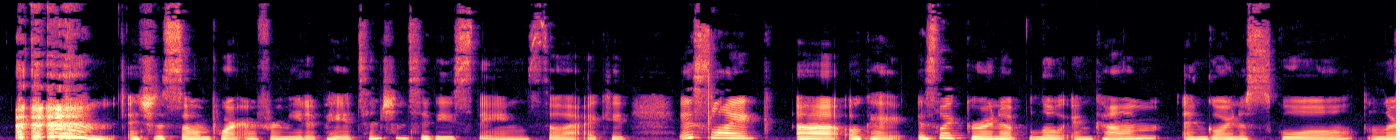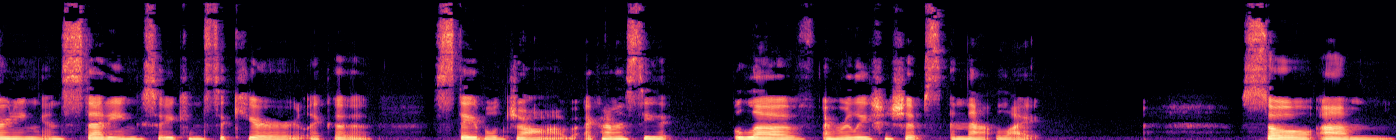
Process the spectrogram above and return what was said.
it's just so important for me to pay attention to these things so that I could. It's like, uh, okay, it's like growing up low income and going to school, learning and studying so you can secure like a stable job. I kind of see love and relationships in that light. So, um,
